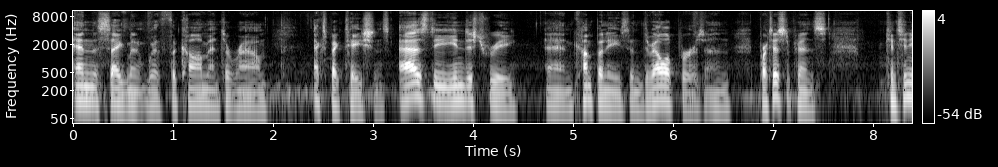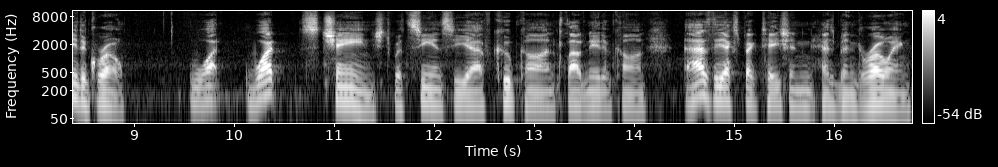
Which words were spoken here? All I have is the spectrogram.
end the segment with the comment around expectations. As the industry and companies and developers and participants continue to grow, what, what's changed with CNCF, KubeCon, Cloud Native Con, as the expectation has been growing,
